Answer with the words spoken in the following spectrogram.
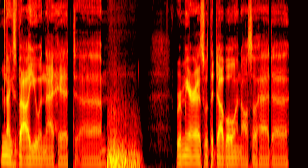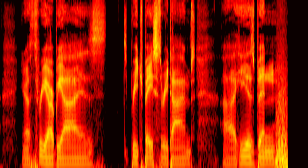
nice value in that hit. Um, Ramirez with the double and also had uh, you know three RBIs, breach base three times. Uh, he has been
